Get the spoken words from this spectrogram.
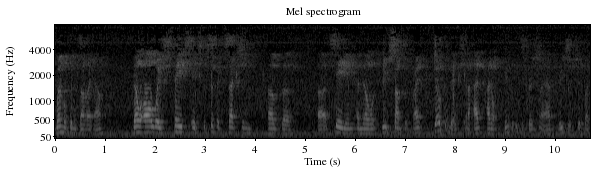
Wimbledon is on right now, they'll always face a specific section of the uh, stadium and they'll do something, right? Djokovic, and I, I don't think he's a Christian, I haven't researched it, but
